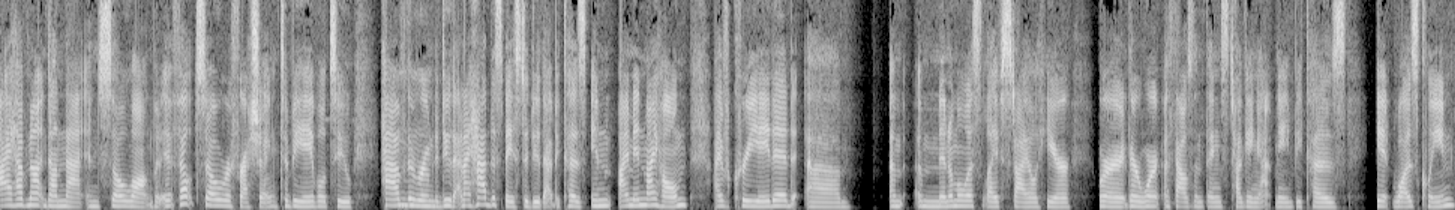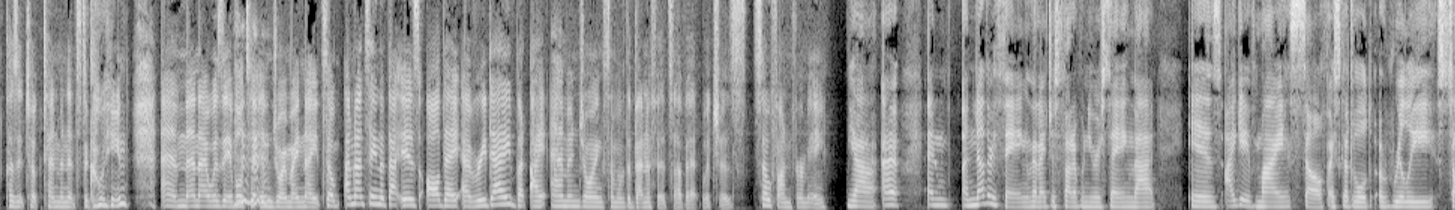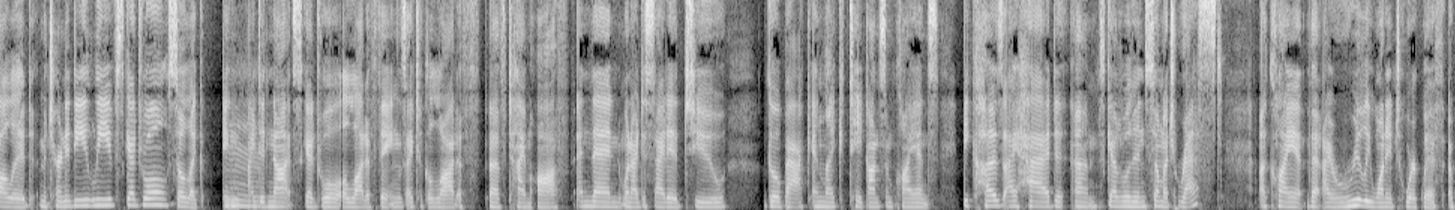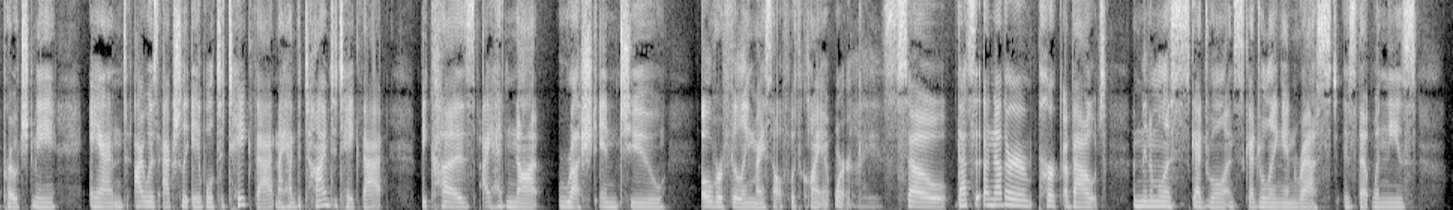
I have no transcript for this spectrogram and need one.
I have not done that in so long, but it felt so refreshing to be able to have the room to do that. And I had the space to do that because in I'm in my home. I've created um, a, a minimalist lifestyle here where there weren't a thousand things tugging at me because it was clean because it took 10 minutes to clean and then i was able to enjoy my night so i'm not saying that that is all day every day but i am enjoying some of the benefits of it which is so fun for me Yeah. Uh, and another thing that I just thought of when you were saying that is I gave myself, I scheduled a really solid maternity leave schedule. So, like, in, I did not schedule a lot of things. I took a lot of, of time off. And then when I decided to go back and like take on some clients, because I had um, scheduled in so much rest, a client that I really wanted to work with approached me. And I was actually able to take that, and I had the time to take that because I had not rushed into overfilling myself with client work. So that's another perk about a minimalist schedule and scheduling in rest is that when these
